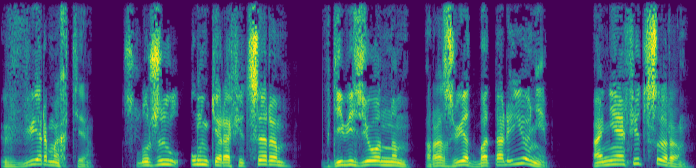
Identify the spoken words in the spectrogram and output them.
в вермахте служил унтер-офицером в дивизионном разведбатальоне, а не офицером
